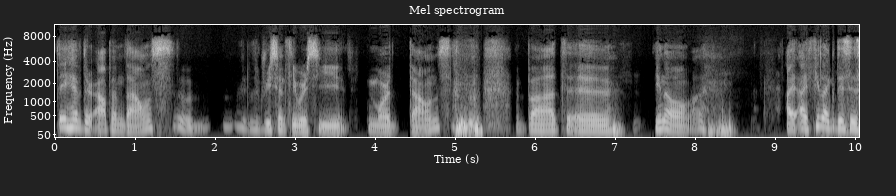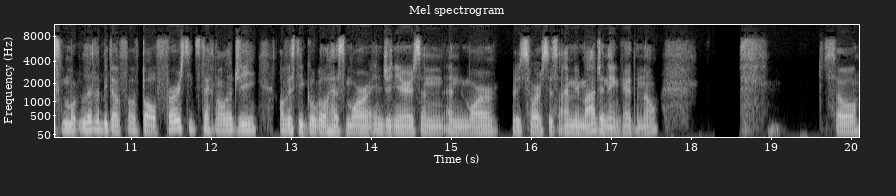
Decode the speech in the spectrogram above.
they have their up and downs. Recently, we see more downs, but uh, you know, I, I, feel like this is a little bit of, of both. First, it's technology. Obviously, Google has more engineers and, and more resources. I'm imagining. I don't know. So,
